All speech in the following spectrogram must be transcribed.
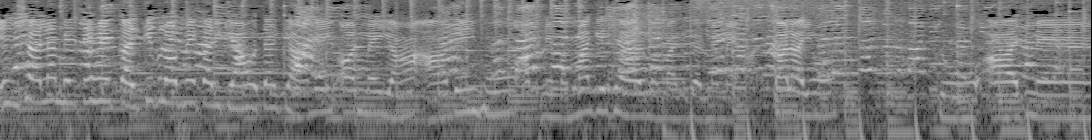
इंशाल्लाह मिलते हैं कल के ब्लॉग में, कल क्या होता है, क्या नहीं, और मैं यहाँ आ गई हूँ अपने मम्मा के घर, मम्मा के घर में मैं कल आई हूँ। तो आज मैं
